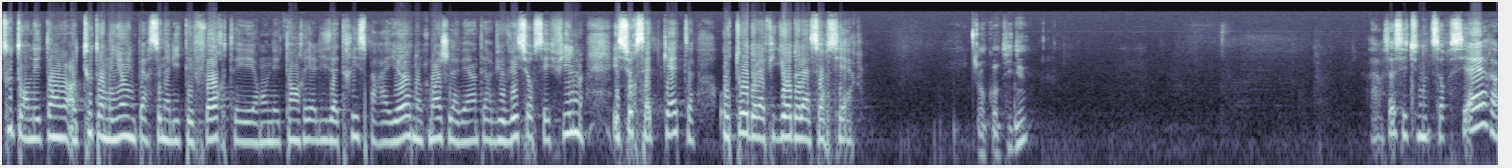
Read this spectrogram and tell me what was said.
tout en, étant, tout en ayant une personnalité forte et en étant réalisatrice par ailleurs. Donc moi, je l'avais interviewée sur ses films et sur cette quête autour de la figure de la sorcière. On continue? Alors ça, c'est une autre sorcière.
